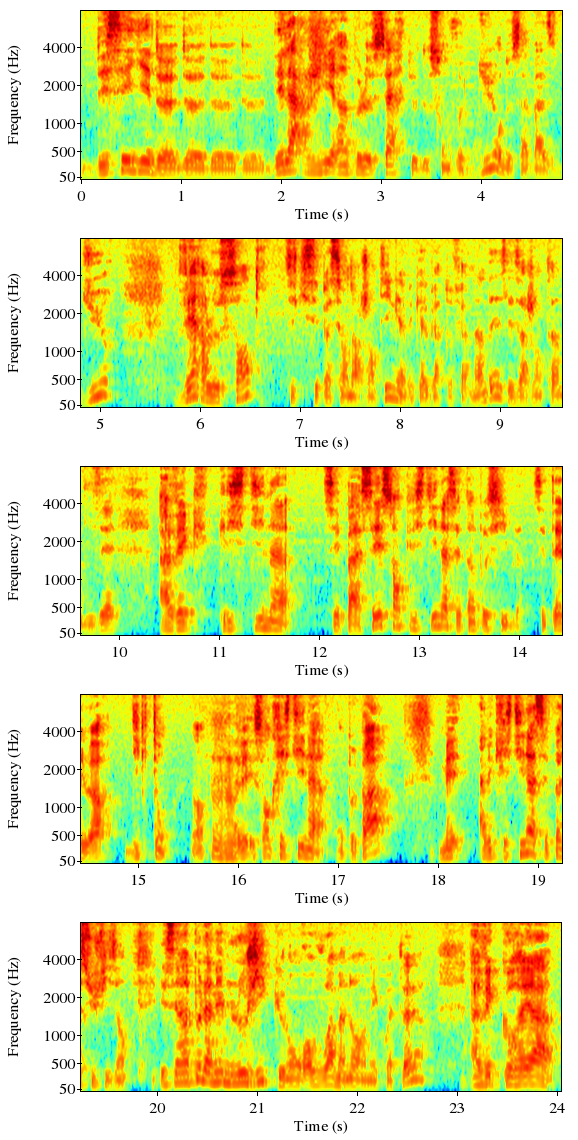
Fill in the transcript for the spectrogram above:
d'essayer d'élargir un peu le cercle de son vote dur, de sa base dure, vers le centre. C'est ce qui s'est passé en Argentine avec Alberto Fernandez. Les Argentins disaient avec Cristina, c'est passé, sans Cristina, c'est impossible. C'était leur dicton. Non mhm. sans Cristina, on peut pas, mais avec Cristina, c'est pas suffisant. Et c'est un peu la même logique que l'on revoit maintenant en Équateur. Avec Correa,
